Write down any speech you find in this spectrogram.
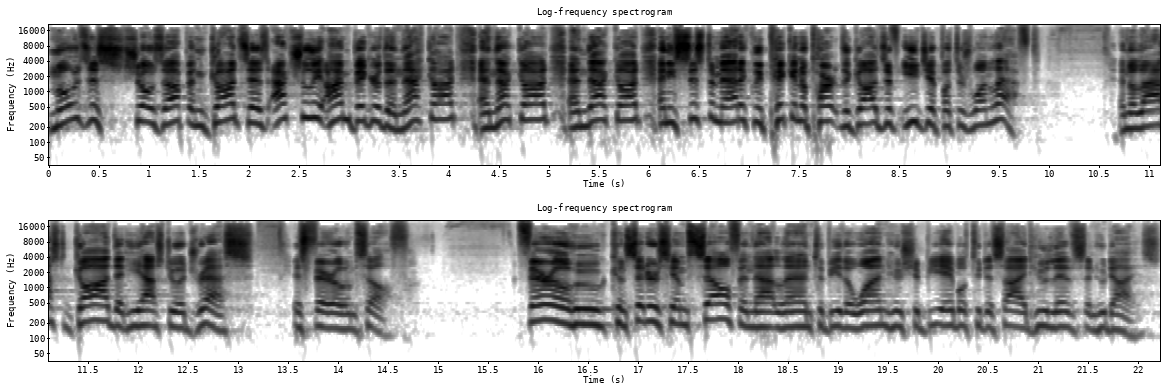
Moses shows up and God says, Actually, I'm bigger than that God and that God and that God. And he's systematically picking apart the gods of Egypt, but there's one left. And the last God that he has to address is Pharaoh himself. Pharaoh, who considers himself in that land to be the one who should be able to decide who lives and who dies.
